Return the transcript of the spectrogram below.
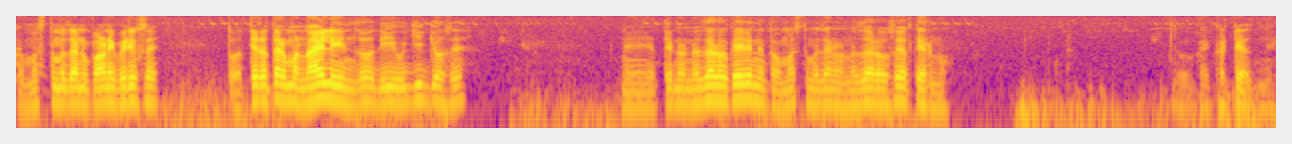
તો મસ્ત મજાનું પાણી ભર્યું છે. તો અત્યારે અત્યારમાં નાહી લઈને જો, દી ઉગી ગયો છે. ને અત્યારનો નજારો કહીએ ને તો મસ્ત મજાનો નજારો છે અત્યારનો. તો કાંઈ ઘટે જ નહીં.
